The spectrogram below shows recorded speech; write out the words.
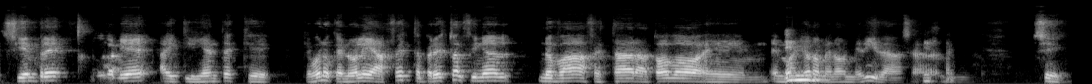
siempre también hay clientes que, bueno, que no le afecta, pero esto al final nos va a afectar a todos en, mayor o menor medida. sí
